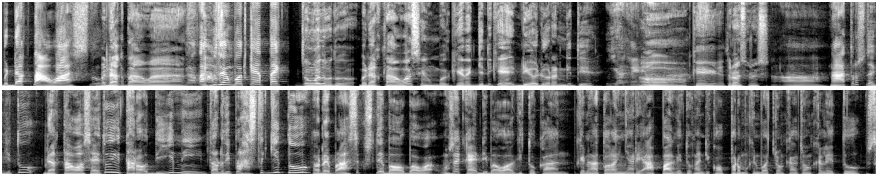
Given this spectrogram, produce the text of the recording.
Bedak tawas tuh. Bedak tawas. Bedak tawas yang buat ketek. Tunggu tunggu tunggu. Bedak tawas yang buat ketek Jadi kayak deodoran gitu ya? Iya kayak Oh oke. Terus terus? Heeh. Nah terus udah gitu bedak tawasnya itu ditaruh di ini, taruh di plastik gitu, taruh di plastik terus dia bawa-bawa, maksudnya kayak dibawa gitu kan. Mungkin nggak tahu lagi nyari apa gitu kan di koper mungkin buat congkel-congkel itu, terus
